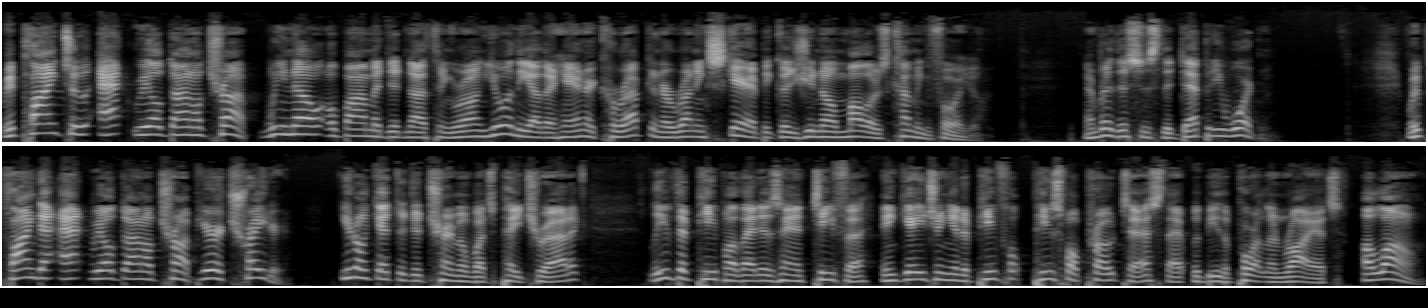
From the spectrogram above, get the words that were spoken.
Replying to at real Donald Trump, we know Obama did nothing wrong. You, on the other hand, are corrupt and are running scared because you know Mueller's coming for you. Remember, this is the deputy warden. Replying to at real Donald Trump, you're a traitor. You don't get to determine what's patriotic. Leave the people, that is Antifa, engaging in a peaceful, peaceful protest, that would be the Portland riots, alone.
